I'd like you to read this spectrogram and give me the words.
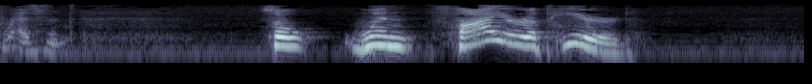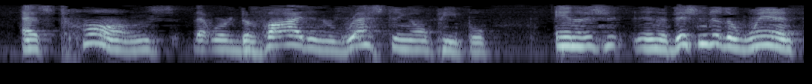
present. So when fire appeared as tongues that were divided and resting on people, in addition, in addition to the wind,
